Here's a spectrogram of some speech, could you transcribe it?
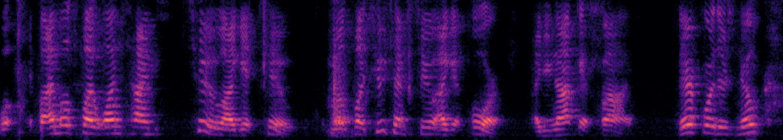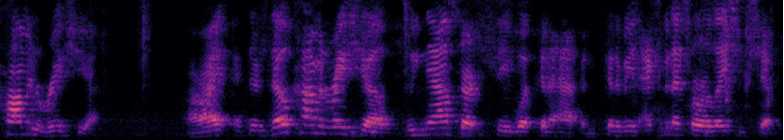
Well, if I multiply 1 times 2, I get 2. If I multiply 2 times 2, I get 4. I do not get 5. Therefore, there's no common ratio. All right? If there's no common ratio, we now start to see what's going to happen. It's going to be an exponential relationship.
